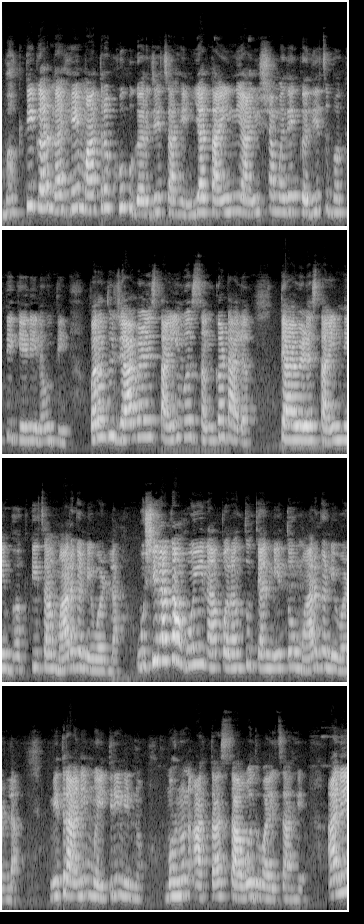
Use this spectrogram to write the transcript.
भक्ती करणं हे मात्र खूप गरजेचं आहे. या ताईंनी आयुष्यामध्ये कधीच भक्ती केली नव्हती. परंतु ज्या वेळेस ताईंवर संकट आलं त्यावेळेस ताईंनी भक्तीचा मार्ग निवडला. उशिरा का होईना परंतु त्यांनी तो मार्ग निवडला. मित्र आणि मैत्रिणींनो म्हणून आता सावध व्हायचं आहे. आणि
